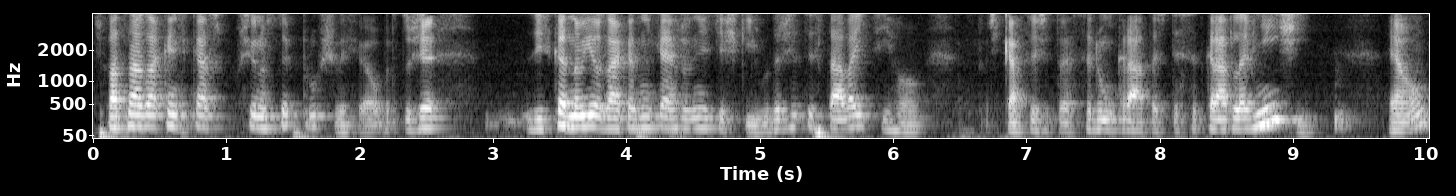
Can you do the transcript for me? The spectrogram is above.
špatná zákaznická zkušenost je průšvih, jo, protože získat nového zákazníka je hrozně těžký, udržet si stávajícího, říká se, že to je sedmkrát až desetkrát levnější, jo,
